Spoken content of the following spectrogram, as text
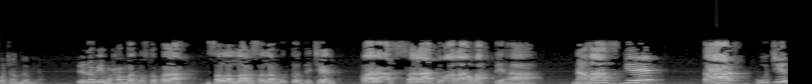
পছন্দনীয়। নবী মোহাম্মদ মুস্তফা সাল্লাহ সাল্লাম উত্তর দিচ্ছেন আলা ওয়াক্তেহা। নামাজকে তার উচিত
